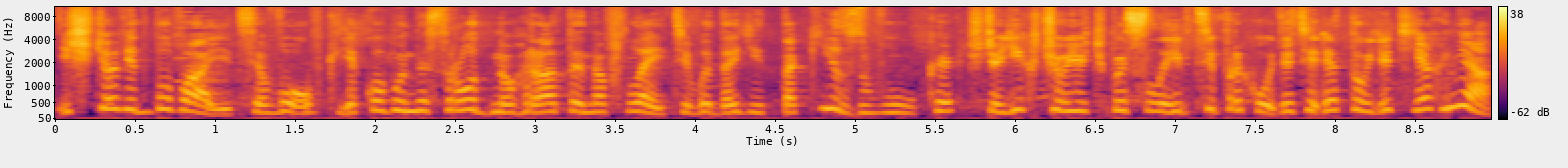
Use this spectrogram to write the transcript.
І що відбувається? Вовк, якому не сродно грати на флейті, видає такі звуки, що їх чують мисливці, приходять і рятують ягня.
